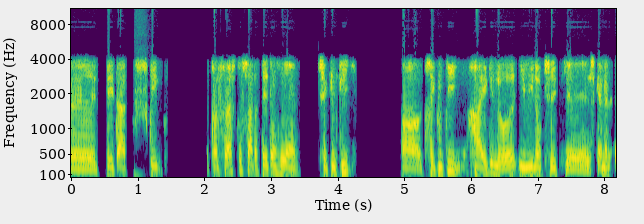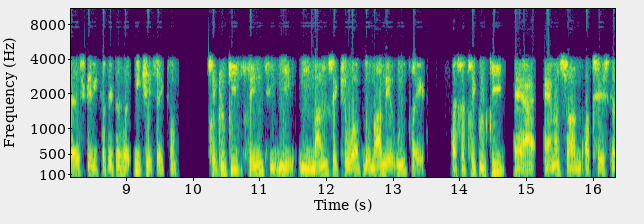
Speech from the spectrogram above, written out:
øh, det, der sker. For det første, så er der det, der hedder teknologi. Og teknologi har ikke noget i min optik, øh, skal man adskille fra det, der hedder IT-sektoren. Teknologi findes i, i mange sektorer og blevet meget mere udbredt. Altså teknologi er Amazon og Tesla,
